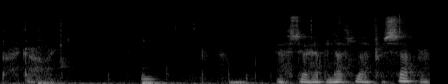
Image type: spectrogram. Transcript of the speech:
By golly. I still have enough left for supper.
